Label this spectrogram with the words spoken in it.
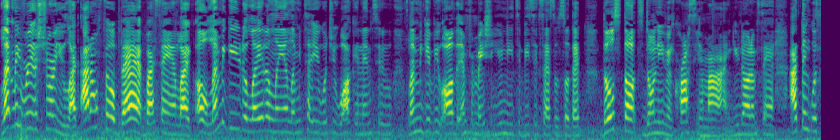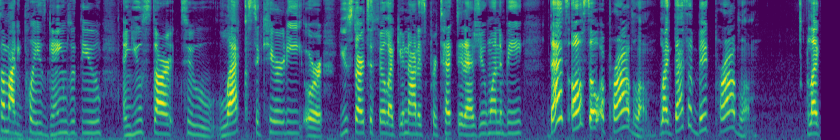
Let me reassure you, like, I don't feel bad by saying, like, oh, let me give you the lay of the land. Let me tell you what you're walking into. Let me give you all the information you need to be successful so that those thoughts don't even cross your mind. You know what I'm saying? I think when somebody plays games with you and you start to lack security or you start to feel like you're not as protected as you want to be, that's also a problem. Like, that's a big problem. Like,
